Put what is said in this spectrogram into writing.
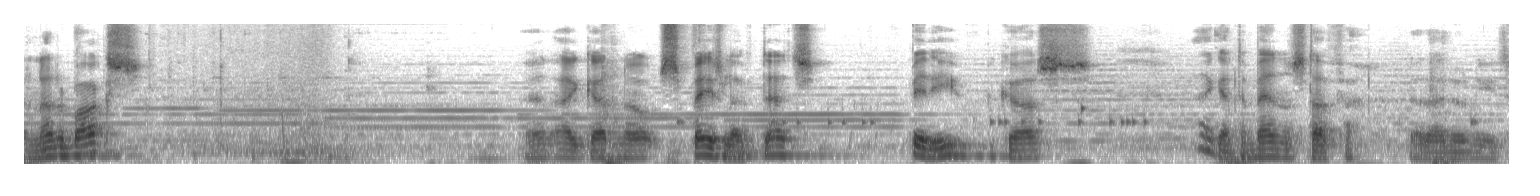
Another box. And I got no space left. That's pity because I got abandoned stuff that I don't need.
